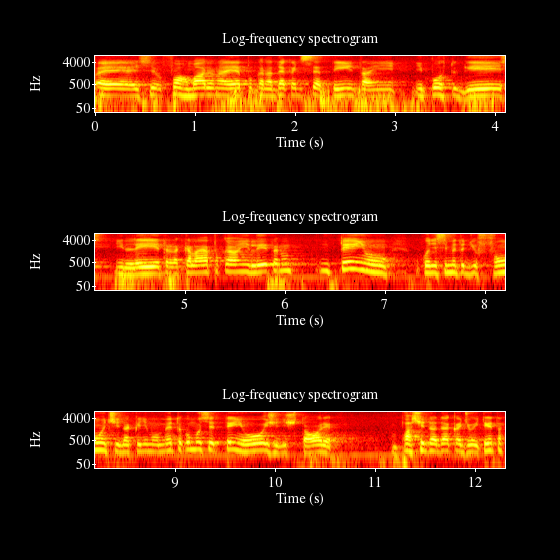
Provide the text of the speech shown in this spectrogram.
é, se formaram na época, na década de 70, em, em português, em letra. Naquela época, em letra, não, não tem um conhecimento de fonte naquele momento como você tem hoje de história. A partir da década de 80,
